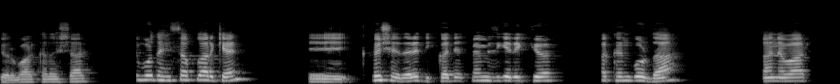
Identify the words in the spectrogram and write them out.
diyorum arkadaşlar. Burada hesaplarken e, köşelere dikkat etmemiz gerekiyor. Bakın burada bir tane var.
